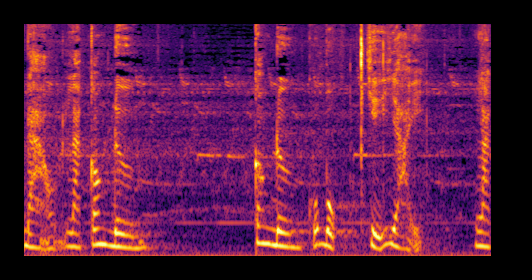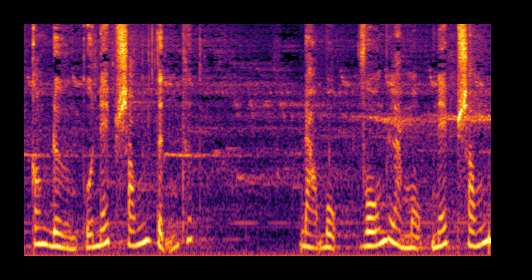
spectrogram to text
Đạo là con đường. Con đường của bụt chỉ dạy là con đường của nếp sống tỉnh thức. Đạo bụt vốn là một nếp sống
